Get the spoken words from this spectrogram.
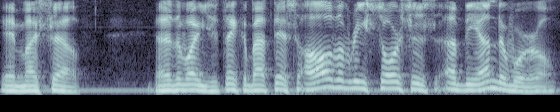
and myself. Otherwise, you think about this all the resources of the underworld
